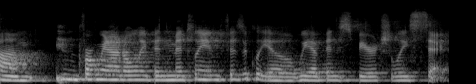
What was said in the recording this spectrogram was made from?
Um, for we not only been mentally and physically ill, we have been spiritually sick.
